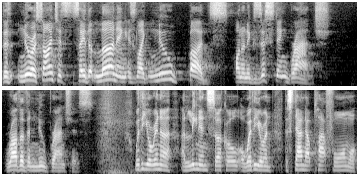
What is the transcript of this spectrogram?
The neuroscientists say that learning is like new buds on an existing branch rather than new branches. Whether you're in a, a lean in circle, or whether you're in the stand up platform, or,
